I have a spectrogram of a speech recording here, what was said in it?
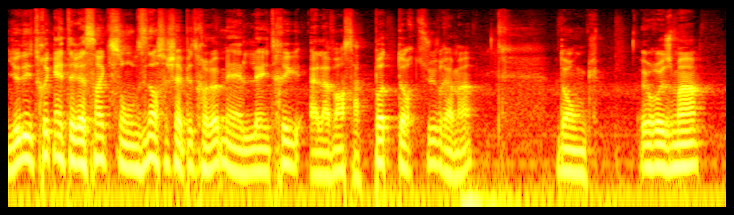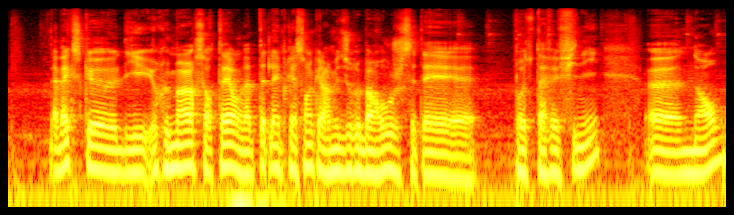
Il y a des trucs intéressants qui sont dits dans ce chapitre-là, mais l'intrigue, elle avance à pas de tortue, vraiment. Donc, heureusement, avec ce que les rumeurs sortaient, on a peut-être l'impression que l'armée du ruban rouge, c'était euh, pas tout à fait fini. non,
